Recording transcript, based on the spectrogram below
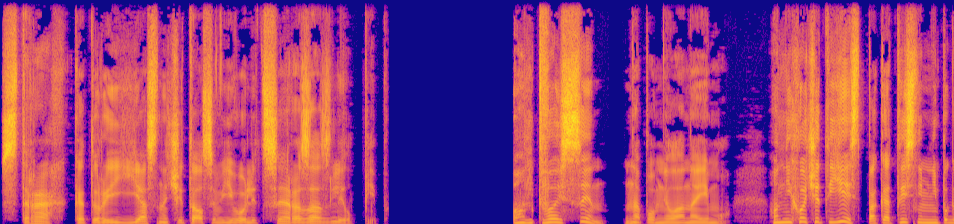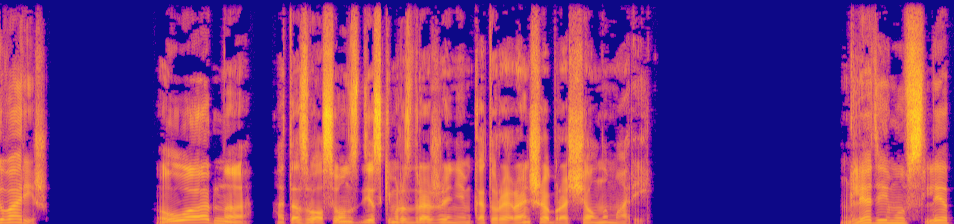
Страх, который ясно читался в его лице, разозлил Пип. «Он твой сын», — напомнила она ему. «Он не хочет есть, пока ты с ним не поговоришь». «Ладно», — отозвался он с детским раздражением, которое раньше обращал на Марий. Глядя ему вслед,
